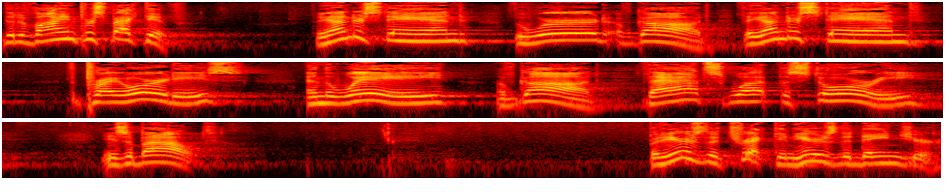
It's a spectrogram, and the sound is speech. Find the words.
the divine perspective. They understand the word of God. They understand the priorities and the way of God. That's what the story is about. But here's the trick and here's the danger.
